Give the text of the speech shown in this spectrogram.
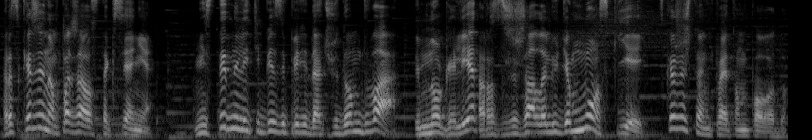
Расскажи нам, пожалуйста, Ксения, не стыдно ли тебе за передачу «Дом-2»? Ты много лет разжижала людям мозг ей. Скажи что-нибудь по этому поводу.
